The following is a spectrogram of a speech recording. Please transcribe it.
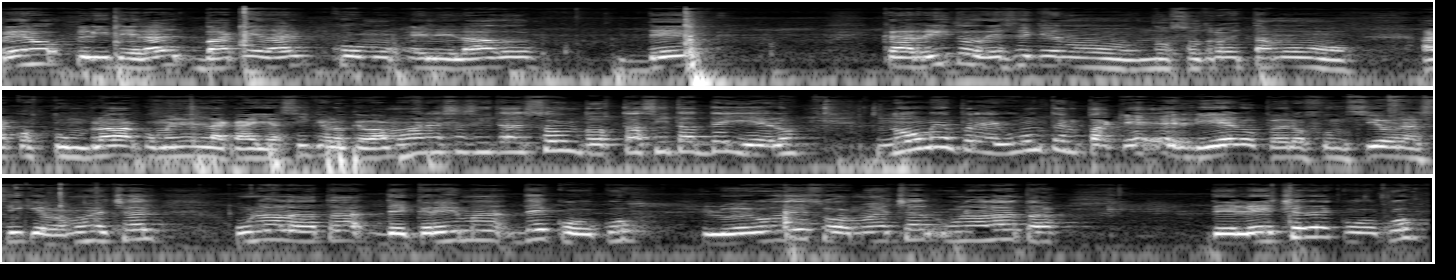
Pero literal va a quedar como el helado de carrito de ese que nosotros estamos acostumbrado a comer en la calle. Así que lo que vamos a necesitar son dos tacitas de hielo. No me pregunten para qué el hielo, pero funciona. Así que vamos a echar una lata de crema de coco. Luego de eso vamos a echar una lata de leche de coco.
